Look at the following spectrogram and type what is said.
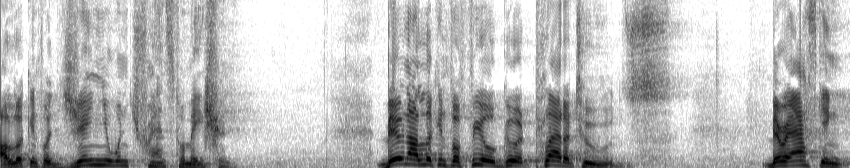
are looking for genuine transformation. They're not looking for feel good platitudes. They're asking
